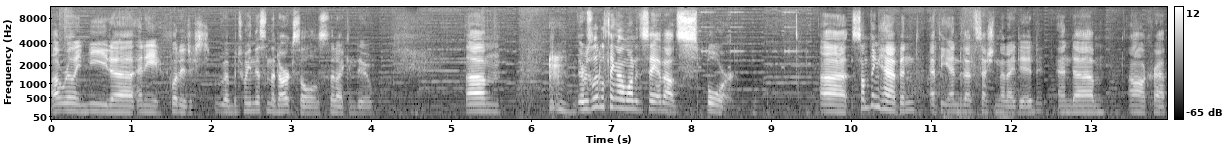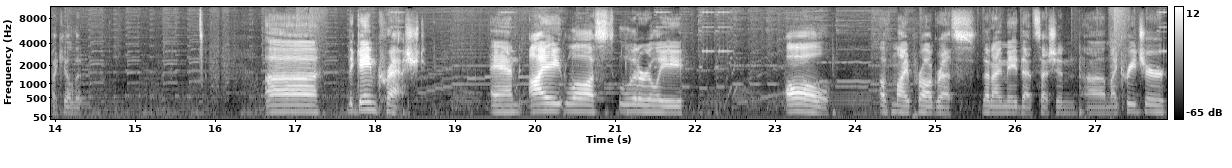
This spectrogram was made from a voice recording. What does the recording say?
I don't really need uh, any footage between this and the Dark Souls that I can do. Um, there was a little thing I wanted to say about Spore. Uh, something happened at the end of that session that I did, and, um, oh crap, I killed it. Uh, the game crashed, and I lost literally all of my progress that I made that session. Uh, my creature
